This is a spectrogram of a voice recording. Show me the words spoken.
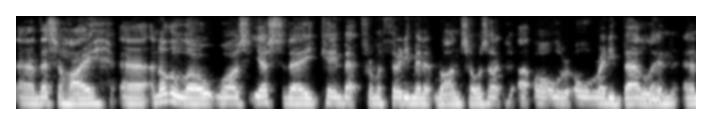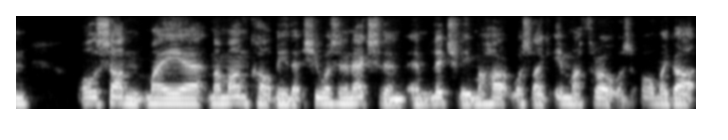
And that's a high. Uh, another low was yesterday, came back from a 30 minute run. So I was uh, already battling. And all of a sudden, my uh, my mom called me that she was in an accident. And literally, my heart was like in my throat. It was, oh my God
